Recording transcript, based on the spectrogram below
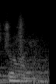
Destroyed.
